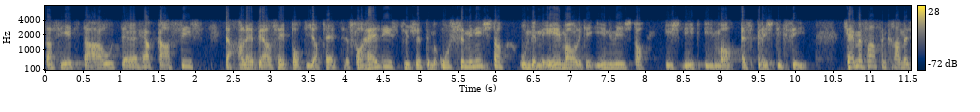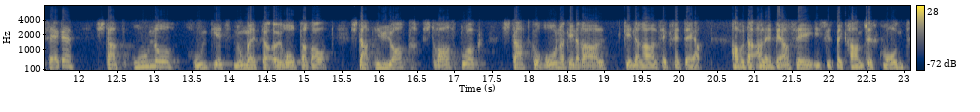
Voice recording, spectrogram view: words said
dass jetzt auch der Herr Gassis der Alain Berset portiert hat. Das Verhältnis zwischen dem Außenminister und dem ehemaligen Innenminister ist nicht immer das Beste gewesen. Zusammenfassend kann man sagen, statt UNO kommt jetzt nur der Europarat. Statt New York, Straßburg, statt Corona-General, Generalsekretär. Aber der Alain Berset ist sich bekanntlich gewohnt,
